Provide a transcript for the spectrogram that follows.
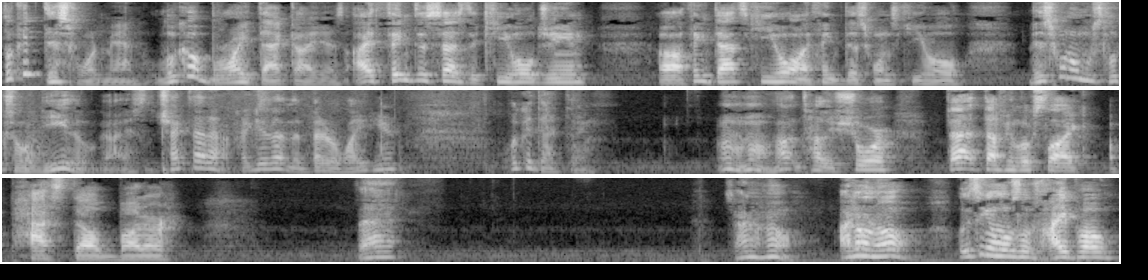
look at this one, man. Look how bright that guy is. I think this has the keyhole gene. Uh, I think that's keyhole, and I think this one's keyhole. This one almost looks OD though, guys. Check that out. Can I get that in the better light here? Look at that thing. I don't know. Not entirely sure. That definitely looks like a pastel butter. That so I don't know. I don't know. This thing almost looks hypo.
